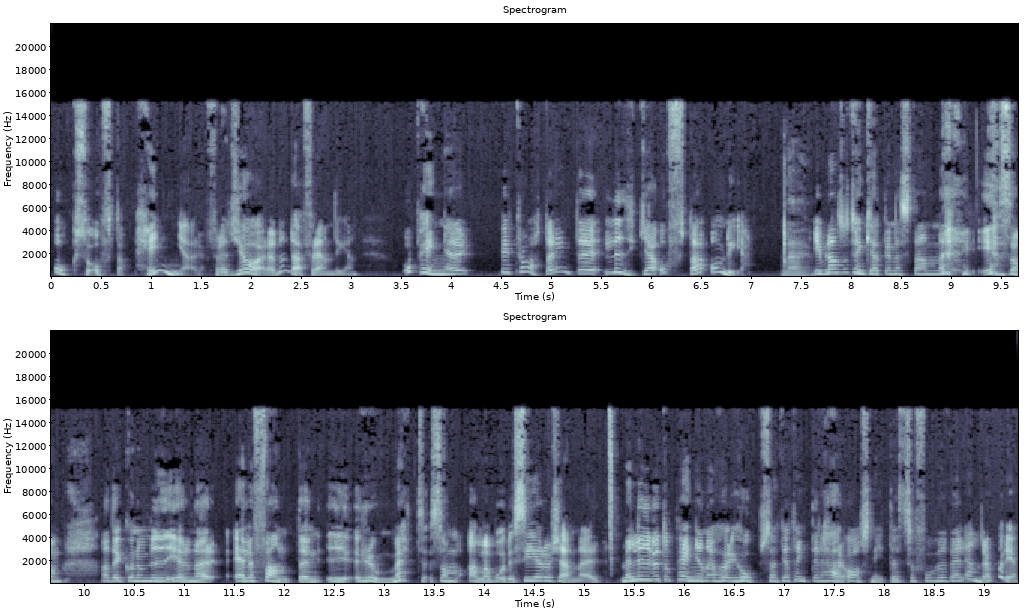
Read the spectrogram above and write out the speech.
också ofta pengar för att göra den där förändringen. Och pengar, vi pratar inte lika ofta om det. Nej. Ibland så tänker jag att det nästan är som att ekonomi är den där elefanten i rummet som alla både ser och känner. Men livet och pengarna hör ihop så att jag tänkte det här avsnittet så får vi väl ändra på det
